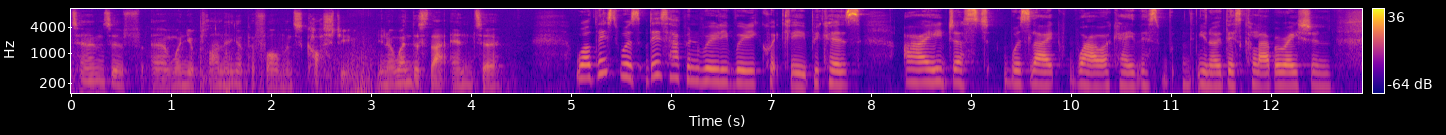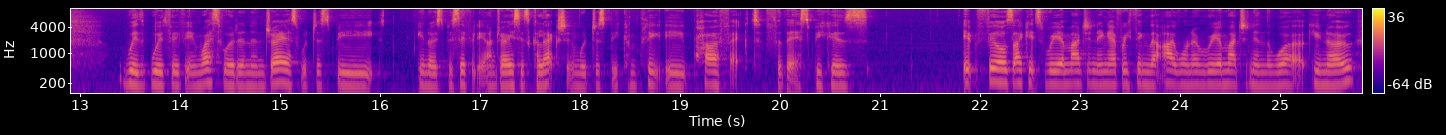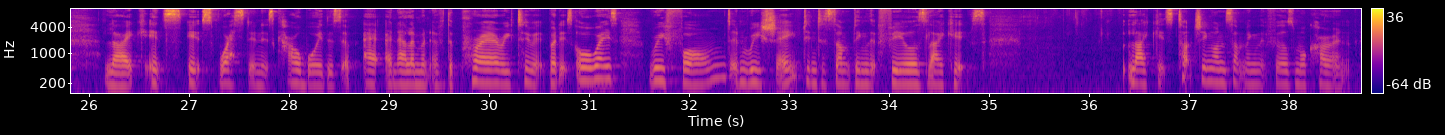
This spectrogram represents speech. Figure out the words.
in terms of um, when you're planning a performance costume? You know, when does that enter? Well, this was this happened really, really quickly because I just was like, wow, okay, this you know this collaboration with with Vivienne Westwood and Andreas would just be you know specifically Andreas's collection would just be completely perfect for this because it feels like it's reimagining everything that I want to reimagine in the work, you know? Like it's it's western, it's cowboy, there's a, an element of the prairie to it, but it's always reformed and reshaped into something that feels like it's like it's touching on something that feels more current.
